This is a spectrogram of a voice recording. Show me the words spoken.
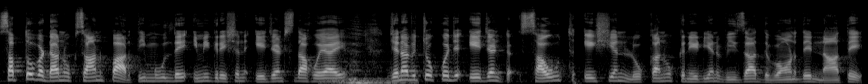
ਸਭ ਤੋਂ ਵੱਡਾ ਨੁਕਸਾਨ ਭਾਰਤੀ ਮੂਲ ਦੇ ਇਮੀਗ੍ਰੇਸ਼ਨ ਏਜੰਟਸ ਦਾ ਹੋਇਆ ਹੈ ਜਿਨ੍ਹਾਂ ਵਿੱਚੋਂ ਕੁਝ ਏਜੰਟ ਸਾਊਥ ਏਸ਼ੀਅਨ ਲੋਕਾਂ ਨੂੰ ਕੈਨੇਡੀਅਨ ਵੀਜ਼ਾ ਦਿਵਾਉਣ ਦੇ ਨਾਂ ਤੇ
